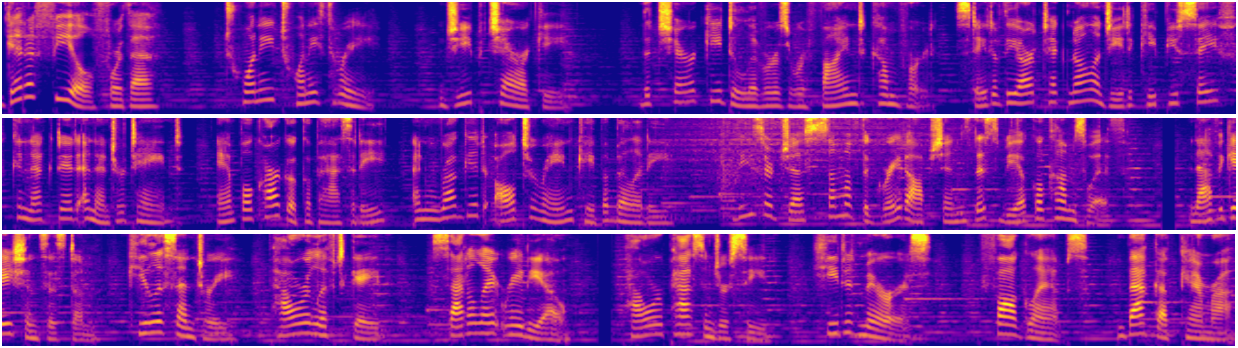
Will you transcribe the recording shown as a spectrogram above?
Get a feel for the 2023 Jeep Cherokee. The Cherokee delivers refined comfort, state-of-the-art technology to keep you safe, connected, and entertained, ample cargo capacity, and rugged all-terrain capability. These are just some of the great options this vehicle comes with. Navigation system, keyless entry, power liftgate, satellite radio, power passenger seat, heated mirrors, fog lamps, backup camera,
